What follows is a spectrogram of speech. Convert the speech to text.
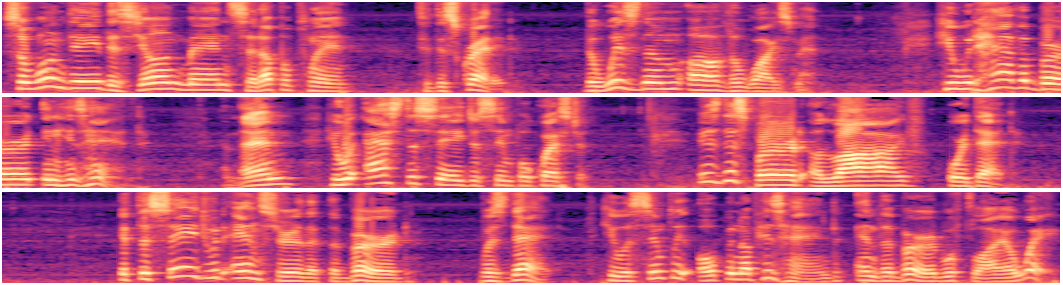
So one day, this young man set up a plan to discredit the wisdom of the wise man. He would have a bird in his hand, and then he would ask the sage a simple question Is this bird alive or dead? If the sage would answer that the bird was dead, he would simply open up his hand and the bird would fly away.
